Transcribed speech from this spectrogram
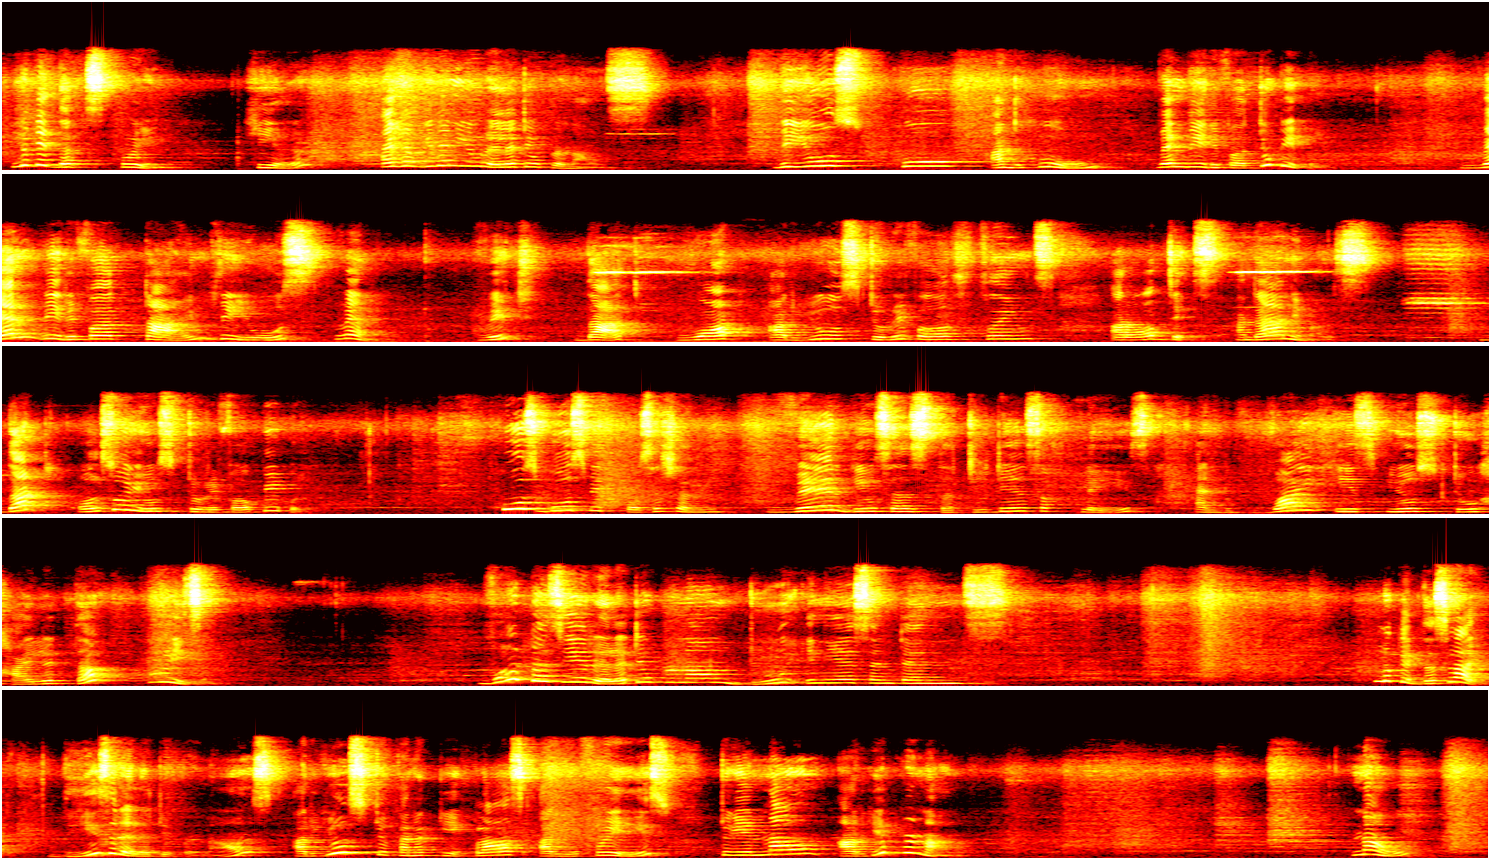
Look at that screen. Here, I have given you relative pronouns. We use who and whom when we refer to people. When we refer time, we use when, which, that, what are used to refer things or objects and animals. That also used to refer people. Goes with possession, where gives us the details of place and why is used to highlight the reason. What does a relative pronoun do in a sentence? Look at the slide. These relative pronouns are used to connect a class or a phrase to a noun or a pronoun. Now,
